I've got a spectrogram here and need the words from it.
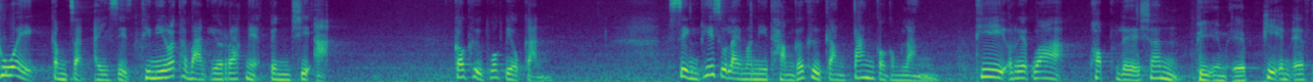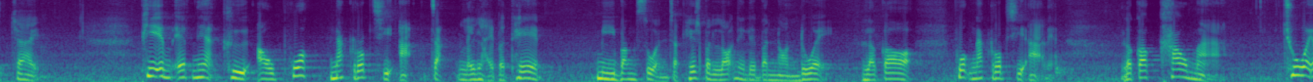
ช่วยกำจัดไอซิสทีนี้รัฐบาลอิรักเนี่ยเป็นชีอะห์ก็คือพวกเดียวกัน สิ่งที่สุไลมานีทำก็คือการตั้งกองกำลังที่เรียกว่า population PMF PMF ใช่ PMF เนี่ยคือเอาพวกนักรบชีอะห์จากหลาย ๆ ประเทศ มีบางส่วนจากเฮชบัลเลาะห์ในเลบานอนด้วย แล้วก็พวกนักรบชีอะห์เนี่ยแล้วก็เข้ามาช่วย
